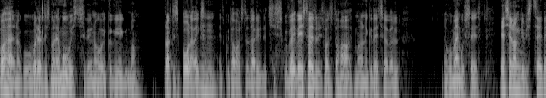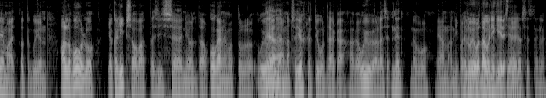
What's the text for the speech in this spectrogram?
vahe nagu võrreldes mõne muu võistlusega nagu ikkagi noh, praktiliselt poole väiksem mm, -hmm. et kui tavaliselt oled harjunud, et siis kui veest välja tulid, vaatasid, ahaa, et ma olen ikka täitsa veel nagu mängus sees. jah, seal ongi vist see teema, et vaata, kui on allavoolu ja kalipso, vaata siis äh, nii-öelda kogenematul ujujale yeah. annab see jõhkralt juurde, aga, aga ujujale see, need nagu ei anna nii palju. Need ujuvad nagunii kiiresti. jaa, täpselt, onju.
